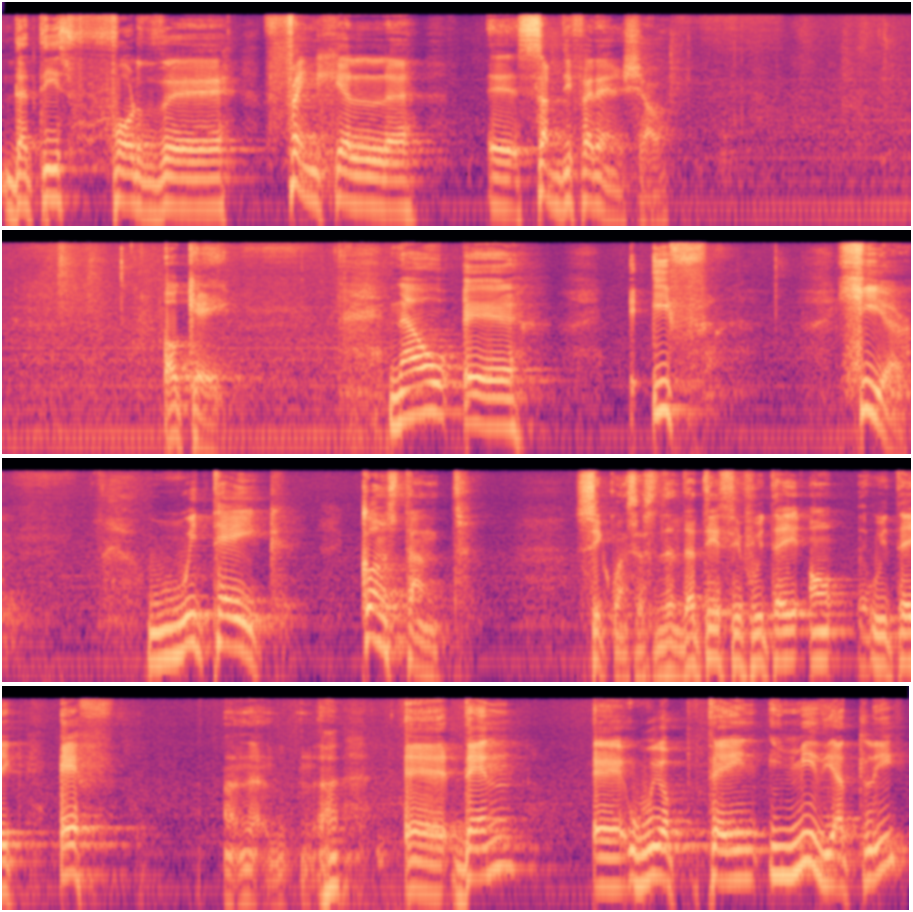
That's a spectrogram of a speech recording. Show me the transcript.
that is for the Fenchel uh, uh, subdifferential. Okay. Now, uh, if here we take constant sequences, that is, if we take on, we take f, uh, uh, then uh, we obtain immediately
